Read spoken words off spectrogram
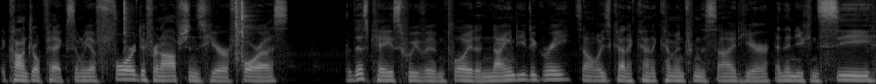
the chondral picks. And we have four different options here for us. For this case, we've employed a 90 degree. It's always kind of kind of coming from the side here. And then you can see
